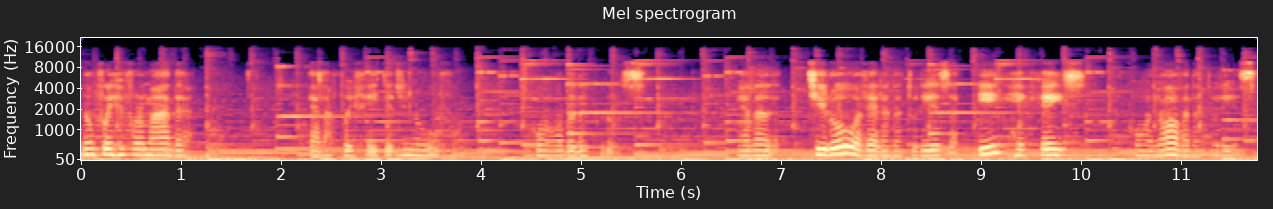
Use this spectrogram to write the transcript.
não foi reformada, ela foi feita de novo com a obra da cruz. Ela tirou a velha natureza e refez com a nova natureza,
